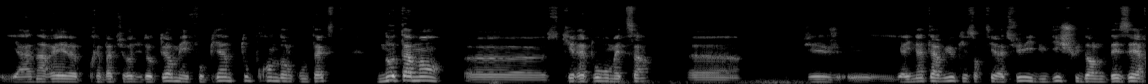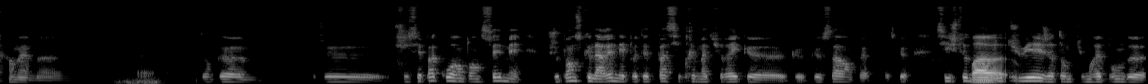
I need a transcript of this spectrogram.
y a un arrêt prématuré du docteur, mais il faut bien tout prendre dans le contexte, notamment euh, ce qui répond au médecin. Euh, il y a une interview qui est sortie là-dessus, il lui dit je suis dans le désert quand même. Euh, donc Je ne sais pas quoi en penser, mais je pense que l'arène n'est peut-être pas si prématurée que, que, ça, en fait. Parce que si je te demande bah, où tu es, j'attends que tu me répondes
